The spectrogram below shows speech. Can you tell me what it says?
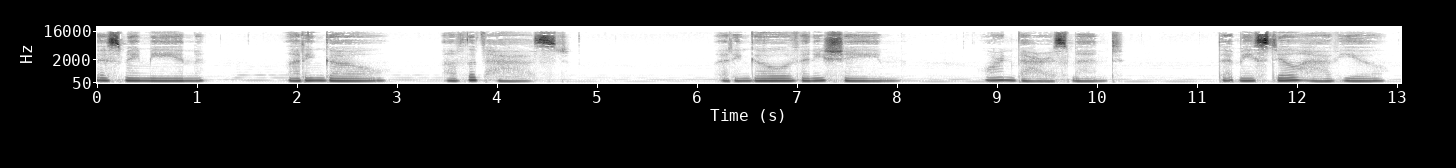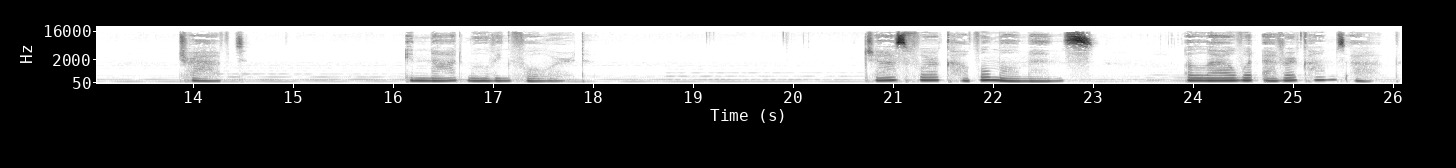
this may mean letting go of the past, letting go of any shame or embarrassment that may still have you trapped in not moving forward. Just for a couple moments, allow whatever comes up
